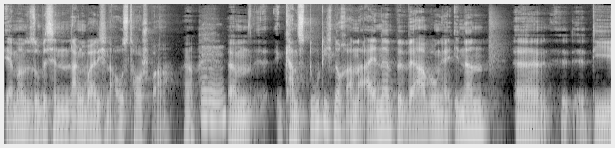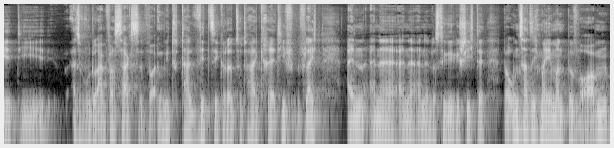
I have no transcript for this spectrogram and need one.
ja immer so ein bisschen langweilig und austauschbar. Ja? Mhm. Ähm, kannst du dich noch an eine Bewerbung erinnern, äh, die, die, also wo du einfach sagst, es war irgendwie total witzig oder total kreativ? Vielleicht ein, eine, eine, eine lustige Geschichte. Bei uns hat sich mal jemand beworben,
